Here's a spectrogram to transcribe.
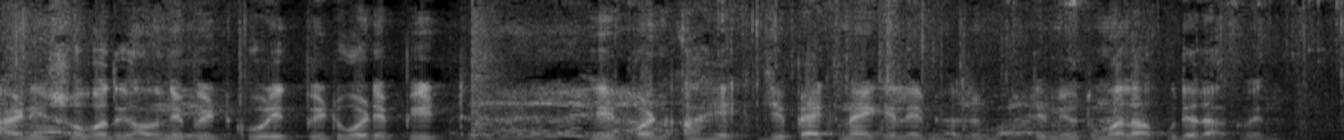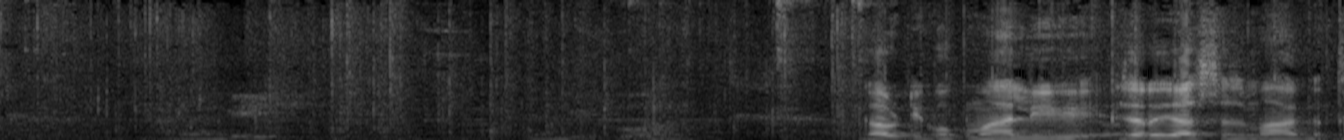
आणि सोबत घावणे पीठ कुळीत पीठ वडेपीठ हे पण आहे जे पॅक नाही केले मी अजून. ते मी तुम्हाला उद्या दाखवेन. गावठी कोकमा आली जरा जास्तच महागत.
